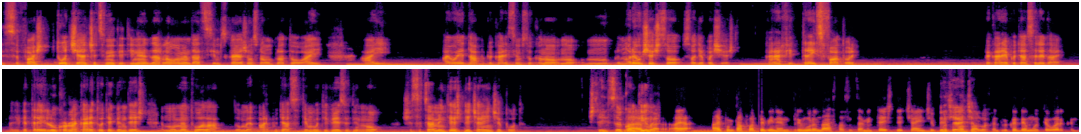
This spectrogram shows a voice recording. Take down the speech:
să faci tot ceea ce ține de tine, dar la un moment dat simți că ai ajuns la un platou, ai, ai, ai o etapă pe care simți tu că nu, nu, nu, nu reușești să, să o depășești. Care ar fi trei sfaturi pe care ai putea să le dai? Adică trei lucruri la care tu te gândești în momentul ăla, domnule, ar putea să te motiveze din nou și să-ți amintești de ce ai început știi, să da, continui. Ai, ai punctat foarte bine. În primul rând asta, să-ți amintești de ce ai început de ce ai început. Pentru că de multe ori când,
